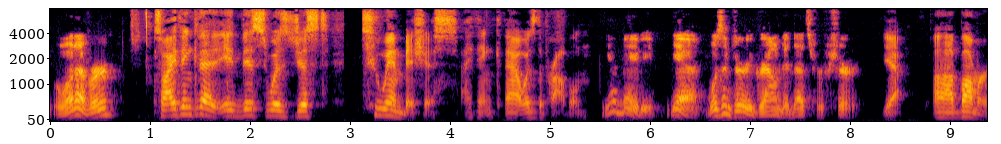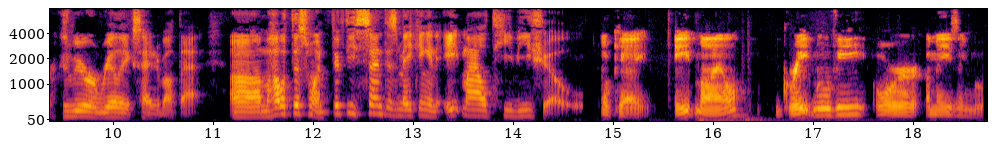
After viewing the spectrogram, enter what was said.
whatever. So I think that it, this was just too ambitious. I think that was the problem. Yeah, maybe. Yeah, wasn't very grounded. That's for sure. Yeah. Uh, bummer because we were really excited about that. Um, how about this one? 50 Cent is making an Eight Mile TV show. Okay, Eight Mile, great movie or amazing movie?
